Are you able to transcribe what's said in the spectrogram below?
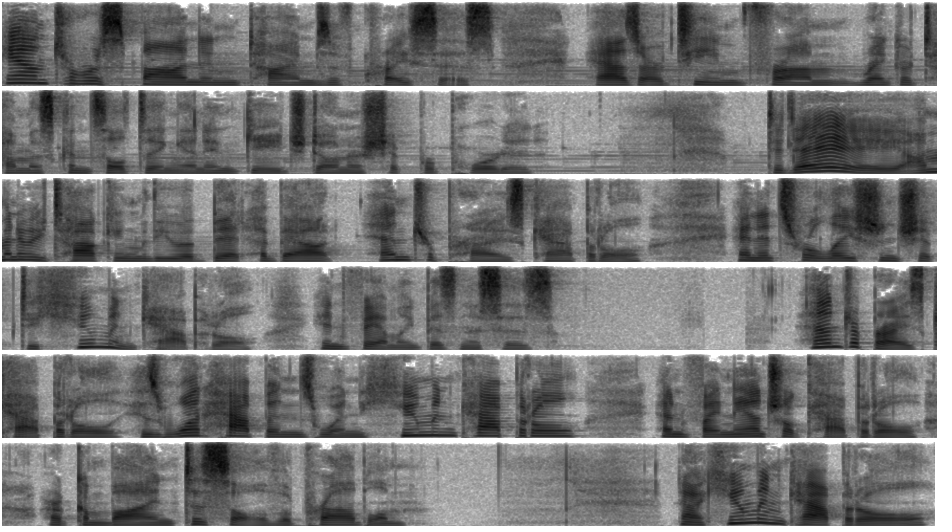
and to respond in times of crisis, as our team from Renkert Thomas Consulting and Engaged Ownership reported. Today, I'm going to be talking with you a bit about enterprise capital and its relationship to human capital in family businesses. Enterprise capital is what happens when human capital and financial capital are combined to solve a problem. Now, human capital,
